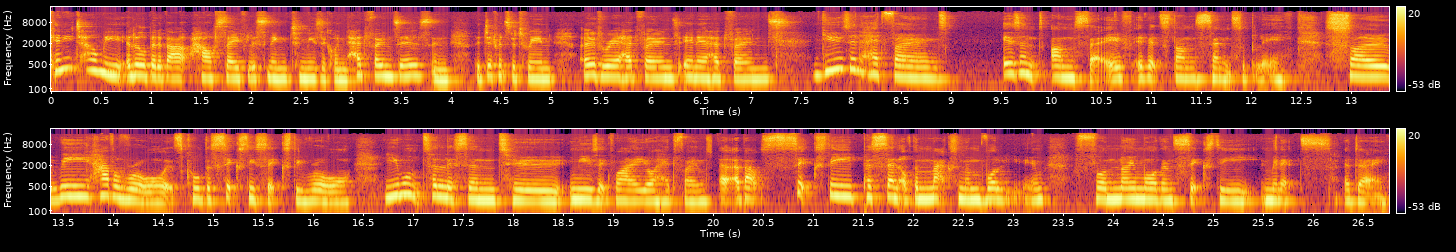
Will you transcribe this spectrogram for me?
Can you tell me a little bit about how safe listening to music on headphones is and the difference between over ear headphones, in ear headphones? Using headphones isn't unsafe if it's done sensibly. So we have a rule, it's called the 60 60 rule. You want to listen to music via your headphones at about 60% of the maximum volume for no more than 60 minutes a day.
